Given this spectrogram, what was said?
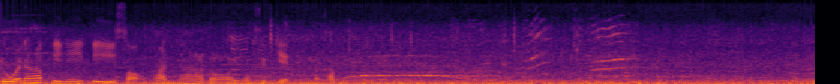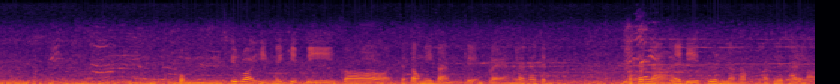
ดูไว้นะครับปีนี้ปี 2567 นะครับผมคิดว่าอีกไม่กี่ปีก็จะต้องมีการเปลี่ยนแปลงและน่าจะพัฒนาให้ดีขึ้นนะครับ ประเทศไทยเรา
